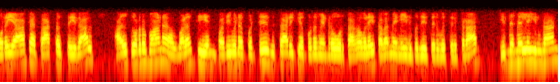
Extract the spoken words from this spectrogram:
முறையாக தாக்கல் செய்தால் அது தொடர்பான வழக்கு எண் பதிவிடப்பட்டு விசாரிக்கப்படும் என்ற ஒரு தகவலை தலைமை நீதிபதி தெரிவித்திருக்கிறார். இந்த நிலையில்தான்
